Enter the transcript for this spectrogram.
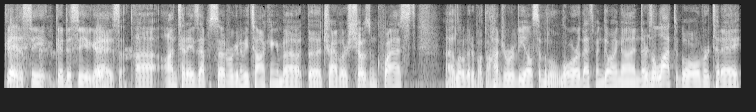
good Hey. to see. Good to see you guys. Uh, on today's episode, we're going to be talking about the Traveler's Chosen quest, a little bit about the Hunter reveal, some of the lore that's been going on. There's a lot to go over today,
